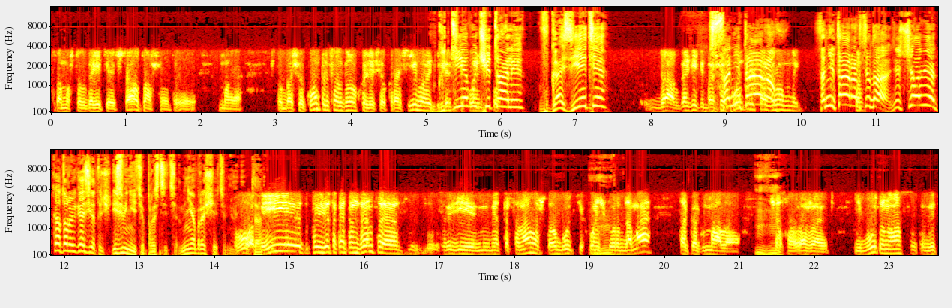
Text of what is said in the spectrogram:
Потому что в газете я читал, там, что вот, э, мэра, что большой комплекс разгрохали, все красиво. Где вы читали? В газете? Да, в газете большой комплекс Санитаров! огромный. Санитаров сюда! Здесь человек, который газеты... Извините, простите, не обращайте внимания. Вот, Да. и идет такая тенденция среди медперсонала, что будет потихонечку роддома, так как мало сейчас рожают, и будет у нас ведь,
